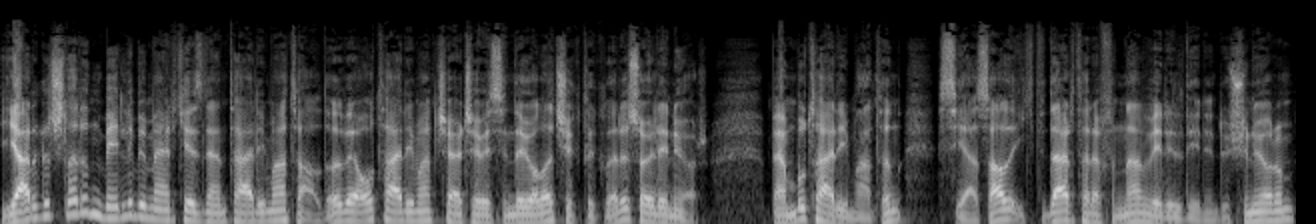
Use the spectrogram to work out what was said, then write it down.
Yargıçların belli bir merkezden talimat aldığı ve o talimat çerçevesinde yola çıktıkları söyleniyor. Ben bu talimatın siyasal iktidar tarafından verildiğini düşünüyorum.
